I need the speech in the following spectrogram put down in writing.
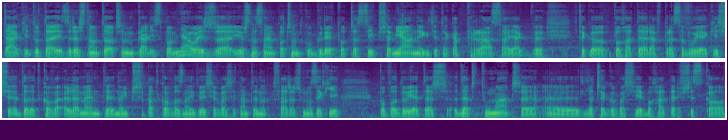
Tak, i tutaj zresztą to, o czym Kali wspomniałeś, że już na samym początku gry, podczas tej przemiany, gdzie taka prasa jakby tego bohatera wprasowuje jakieś dodatkowe elementy, no i przypadkowo znajduje się właśnie tam ten odtwarzacz muzyki, powoduje też, znaczy tłumaczy, yy, dlaczego właściwie bohater wszystko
